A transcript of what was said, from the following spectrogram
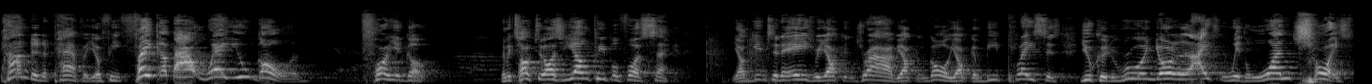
ponder the path of your feet. Think about where you going before you go. Let me talk to us young people for a second. Y'all getting to the age where y'all can drive, y'all can go, y'all can be places. You could ruin your life with one choice.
